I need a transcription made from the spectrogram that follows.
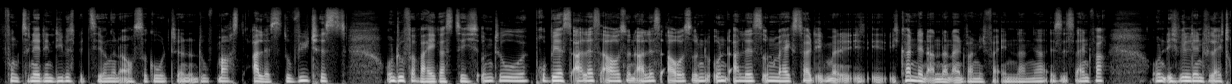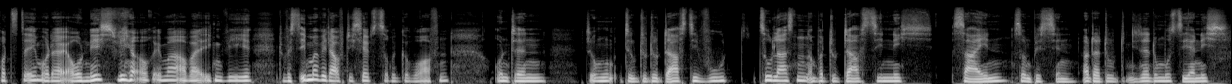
funktioniert in Liebesbeziehungen auch so gut. Du machst alles, du wütest und du verweigerst dich und du probierst alles aus und alles aus und, und alles und merkst halt immer, ich, ich kann den anderen einfach nicht verändern, ja. Es ist einfach, und ich will den vielleicht trotzdem oder auch nicht, wie auch immer, aber irgendwie, du wirst immer wieder auf dich selbst zurückgeworfen und dann, du, du, du darfst die Wut zulassen, aber du darfst sie nicht sein, so ein bisschen. Oder du, ne, du musst sie ja nicht,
